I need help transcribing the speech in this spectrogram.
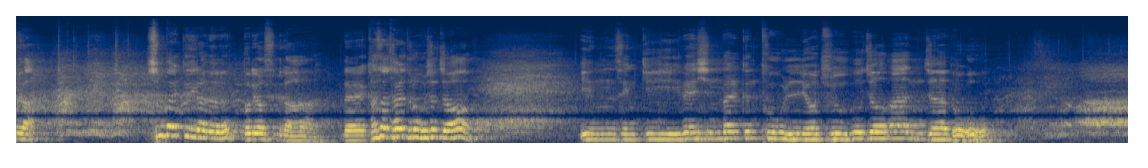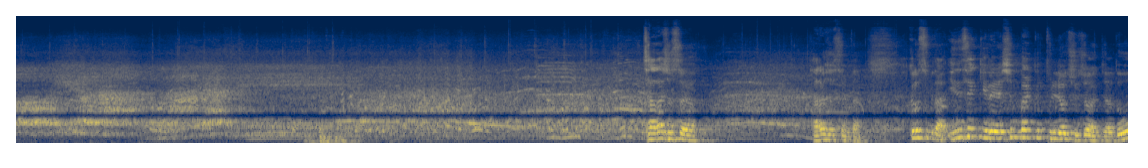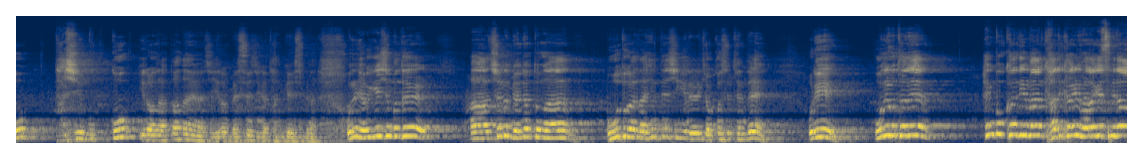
고맙습니다. 신발끈이라는 노래였습니다. 네, 가사 잘 들어보셨죠? 인생길에 신발끈 풀려 주저앉아도 잘하셨어요. 잘하셨습니다. 그렇습니다. 인생길에 신발끈 풀려 주저앉아도 다시 묻고 일어나 떠나야지 이런 메시지가 담겨 있습니다. 오늘 여기 계신 분들 아, 최근 몇 년 동안 모두가 다 힘든 시기를 겪었을 텐데 우리 오늘부터는 행복한 일만 가득하길 바라겠습니다.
